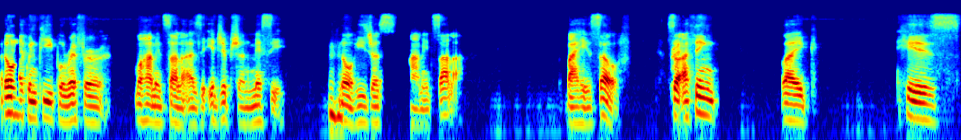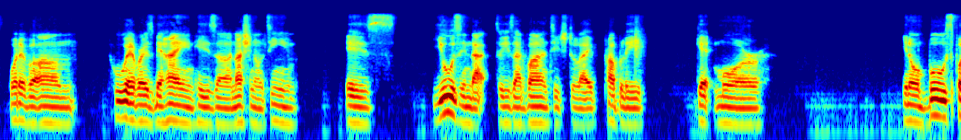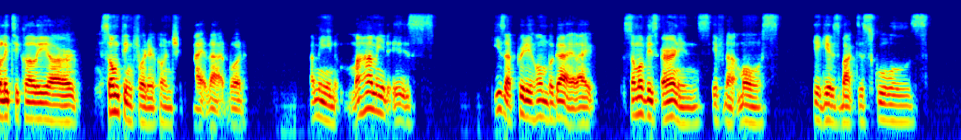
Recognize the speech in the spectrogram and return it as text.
I don't like when people refer Mohamed Salah as the Egyptian Messi. hmm No, he's just Mohamed Salah by himself. So I think like his whatever um whoever is behind his uh, national team is using that to his advantage to like probably get more you know boost politically or something for their country like that. But i mean Mohammed is he's a pretty humble guy. Like some of his earnings if not most he gives back to schools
